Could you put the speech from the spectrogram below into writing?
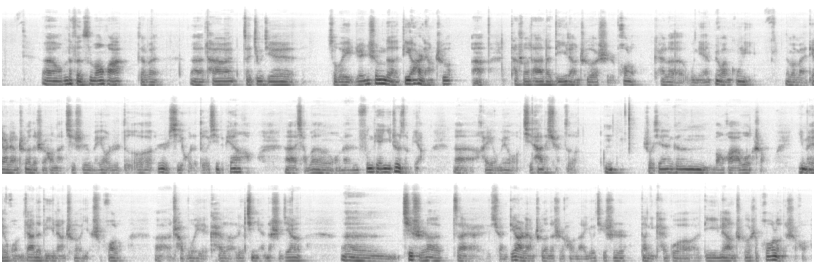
呃，我们的粉丝王华在问，呃，他在纠结所谓人生的第二辆车啊。他说他的第一辆车是 Polo，开了五年六万公里。那么买第二辆车的时候呢，其实没有日德日系或者德系的偏好，呃，想问问我们丰田逸致怎么样？呃，还有没有其他的选择？嗯，首先跟王华握个手，因为我们家的第一辆车也是 Polo，呃，差不多也开了六七年的时间了。嗯，其实呢，在选第二辆车的时候呢，尤其是当你开过第一辆车是 Polo 的时候。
